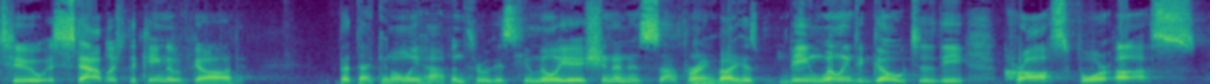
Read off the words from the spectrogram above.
to establish the kingdom of God, but that can only happen through his humiliation and his suffering, by his being willing to go to the cross for us.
